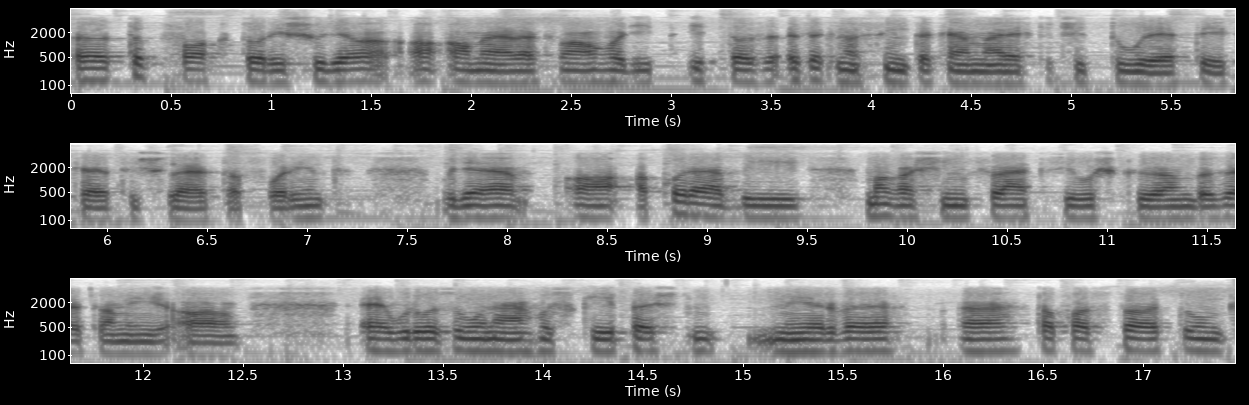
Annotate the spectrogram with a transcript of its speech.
több faktor is ugye amellett van, hogy itt, itt az, ezeken a szinteken már egy kicsit túlértékelt is lehet a forint. Ugye a, a korábbi magas inflációs különbözet, ami a eurozónához képest mérve tapasztaltunk.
